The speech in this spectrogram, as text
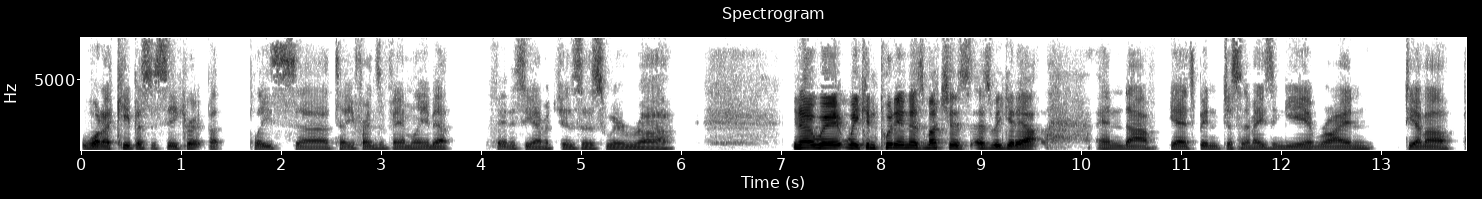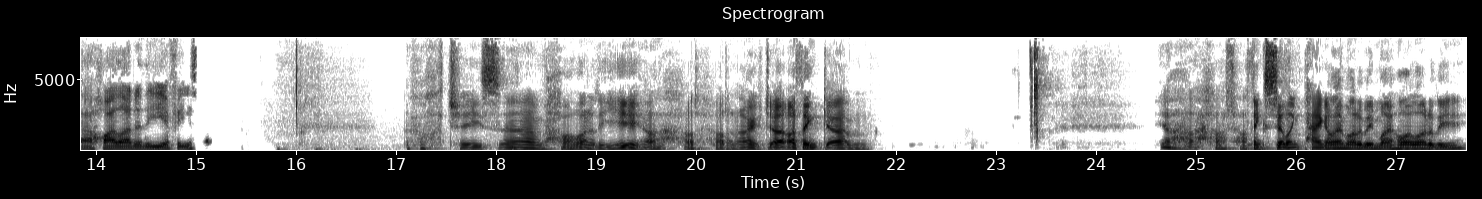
want to keep us a secret, but please uh, tell your friends and family about fantasy amateurs as we're, uh, you know, we we can put in as much as as we get out. And uh, yeah, it's been just an amazing year. Ryan, do you have a, a highlight of the year for yourself? Oh, jeez. Um, highlight of the year. I, I, I don't know. Uh, I think, um, yeah, I, I think selling Pangai might have been my highlight of the year.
